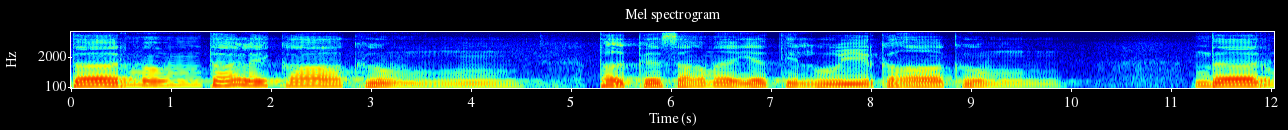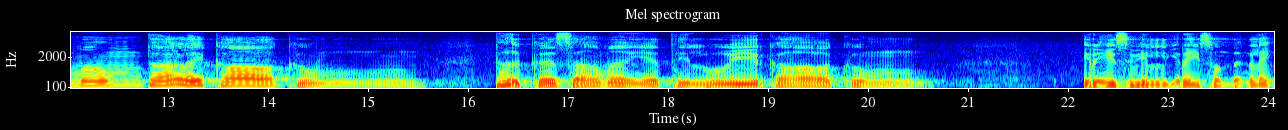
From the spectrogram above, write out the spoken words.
தர்மம் தலை காக்கும். தக்க சமயத்தில் உயிர் காக்கும். தர்மம் தலை காக்கும். தக்க சமயத்தில் உயிர் காக்கும். இறைசுவில் இறை சொந்தங்களை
